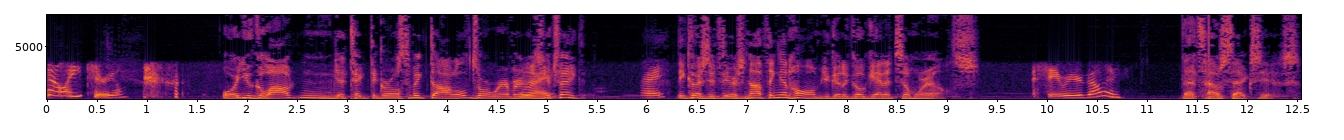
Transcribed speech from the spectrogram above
No, I eat cereal. Or you go out and you take the girls to McDonald's or wherever it right. is you take them. Right. Because if there's nothing at home, you're going to go get it somewhere else. I see where you're going. That's how sex is.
